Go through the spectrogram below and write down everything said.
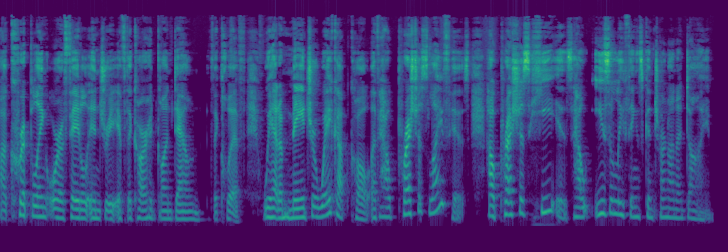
a crippling or a fatal injury if the car had gone down the cliff. We had a major wake up call of how precious life is, how precious he is, how easily things can turn on a dime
